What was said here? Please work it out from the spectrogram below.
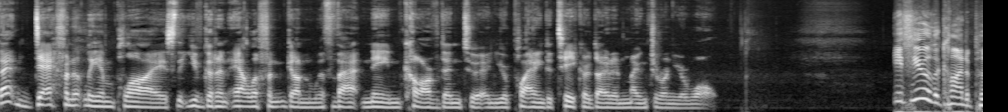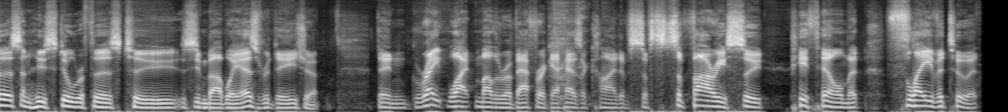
that definitely implies that you've got an elephant gun with that name carved into it and you're planning to take her down and mount her on your wall. If you're the kind of person who still refers to Zimbabwe as Rhodesia, then Great White Mother of Africa has a kind of sa- safari suit, pith helmet flavour to it.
